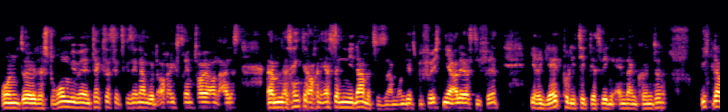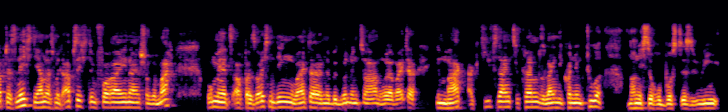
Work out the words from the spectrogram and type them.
und äh, der Strom, wie wir in Texas jetzt gesehen haben, wird auch extrem teuer und alles. Ähm, das hängt ja auch in erster Linie damit zusammen. Und jetzt befürchten ja alle, dass die Fed ihre Geldpolitik deswegen ändern könnte ich glaube das nicht. Die haben das mit Absicht im Vorhinein schon gemacht, um jetzt auch bei solchen Dingen weiter eine Begründung zu haben oder weiter im Markt aktiv sein zu können. Solange die Konjunktur noch nicht so robust ist, wie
